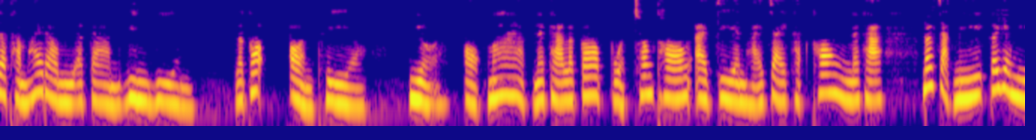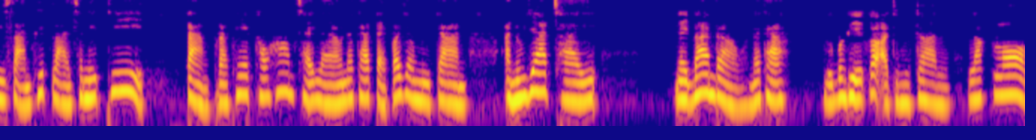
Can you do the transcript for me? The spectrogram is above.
จะทำให้เรามีอาการวิงเวียน แล้วก็อ่อนเพลียเหงื่อออกมากนะคะ แล้วก็ปวดช่องท้องอาเจียนหายใจขัดข้องนะคะ นอกจากนี้ก็ยังมีสารพิษหลายชนิดที่ต่างประเทศเขาห้ามใช้แล้วนะคะ แต่ก็ยังมีการอนุญาตใช้ในบ้านเรานะคะ หรือบางทีก็อาจจะมีการลักลอบ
